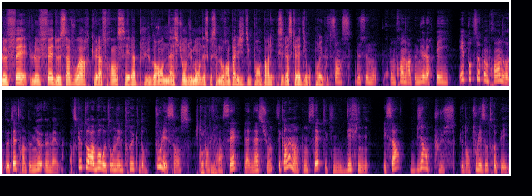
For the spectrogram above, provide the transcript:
le fait, le fait de savoir que la France est la plus grande nation du monde, est-ce que ça ne nous rend pas légitime pour en parler? C'est bien ce qu'elle a dit. On, on le réécoute. sens de ce mot, pour comprendre un peu mieux leur pays, et pour se comprendre peut-être un peu mieux eux-mêmes. Parce que t'auras beau retourner le truc dans tous les sens, en français, la nation, c'est quand même un concept qui nous définit. Et ça, bien plus que dans tous les autres pays.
